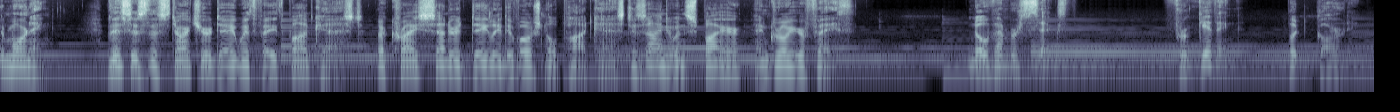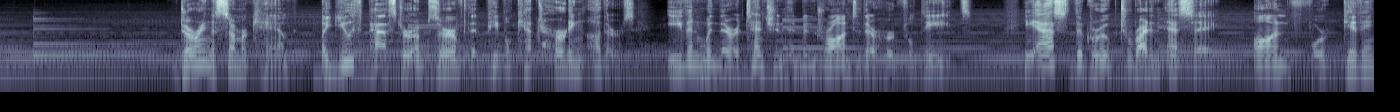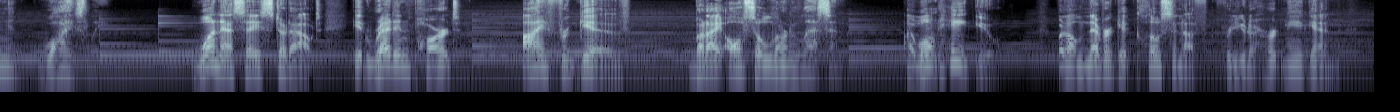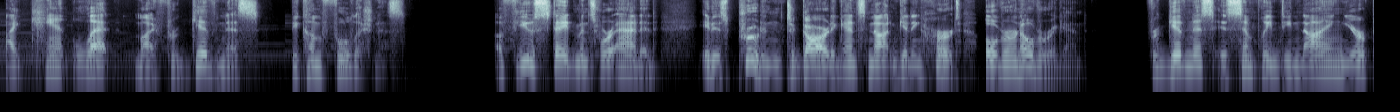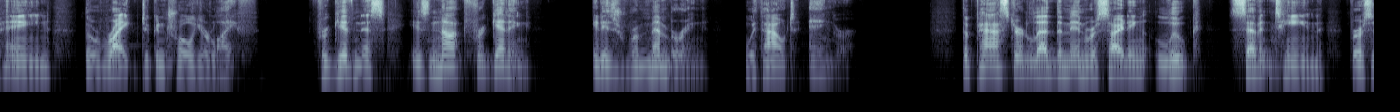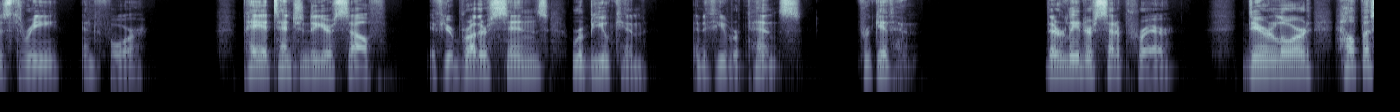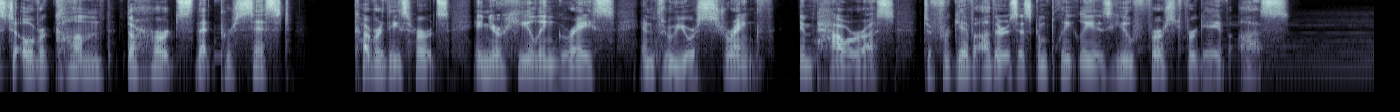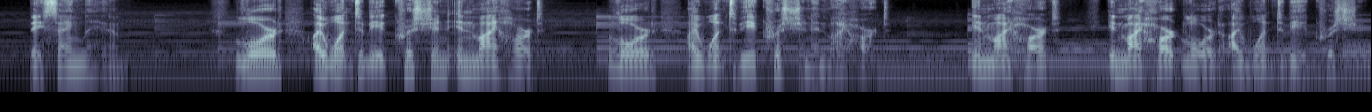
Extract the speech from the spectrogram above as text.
Good morning. This is the Start Your Day with Faith podcast, a Christ centered daily devotional podcast designed to inspire and grow your faith. November 6th Forgiving but Guarding. During a summer camp, a youth pastor observed that people kept hurting others, even when their attention had been drawn to their hurtful deeds. He asked the group to write an essay on forgiving wisely. One essay stood out. It read in part I forgive, but I also learn a lesson. I won't hate you, but I'll never get close enough for you to hurt me again. I can't let my forgiveness become foolishness. A few statements were added. It is prudent to guard against not getting hurt over and over again. Forgiveness is simply denying your pain the right to control your life. Forgiveness is not forgetting, it is remembering without anger. The pastor led them in reciting Luke 17, verses 3 and 4. Pay attention to yourself. If your brother sins, rebuke him, and if he repents, forgive him. Their leader said a prayer Dear Lord, help us to overcome the hurts that persist. Cover these hurts in your healing grace, and through your strength, empower us to forgive others as completely as you first forgave us. They sang the hymn Lord, I want to be a Christian in my heart. Lord, I want to be a Christian in my heart. In my heart, in my heart, Lord, I want to be a Christian.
